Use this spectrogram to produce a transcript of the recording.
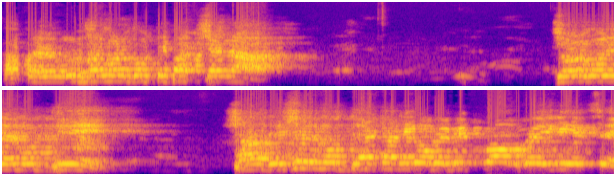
আপনারা অনুধাবন করতে পারছেন না জনগণের মধ্যে সারা দেশের মধ্যে একটা নীরবে বিপ্লব হয়ে গিয়েছে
